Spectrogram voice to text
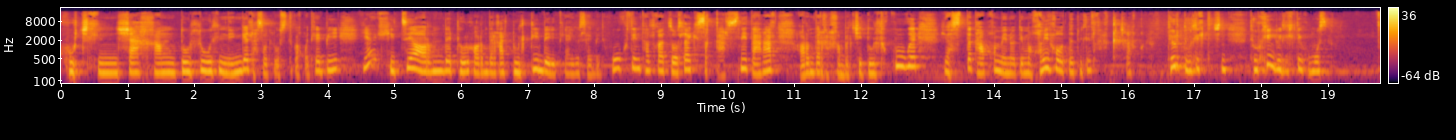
хүчлэн, шахан, дүлүүлэн ингээл асуудал үүсдэг байхгүй. Тэгэхээр би яг хизээ орон дээр төрөх орон дээр гар дүлдгийм бэ гэдгийг аюу сайн бид. Хүүхдийн толгой зулай хэсэг гарсны дараа л орон дээр гарах юм бол чи дүлэхгүйгээр ёстой 5 минут юм уу 2 удаа дүлээл гарах гэж байгаа байхгүй. Тэр дүлэлт чинь төрхийн дүлэлтийг хүмүүс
